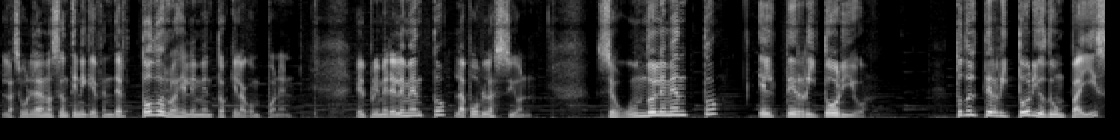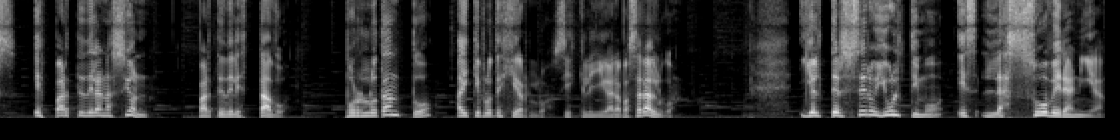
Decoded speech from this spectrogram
la seguridad de la nación tiene que defender todos los elementos que la componen. El primer elemento, la población. Segundo elemento, el territorio todo el territorio de un país es parte de la nación, parte del Estado. Por lo tanto, hay que protegerlo, si es que le llegara a pasar algo. Y el tercero y último es la soberanía.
